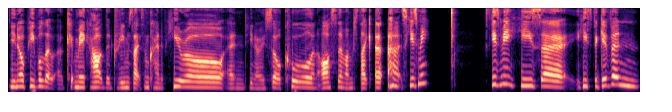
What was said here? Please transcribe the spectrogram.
you know, people that uh, can make out that Dream's like some kind of hero and you know he's so cool and awesome. I'm just like, uh, excuse me, excuse me. He's uh he's forgiven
